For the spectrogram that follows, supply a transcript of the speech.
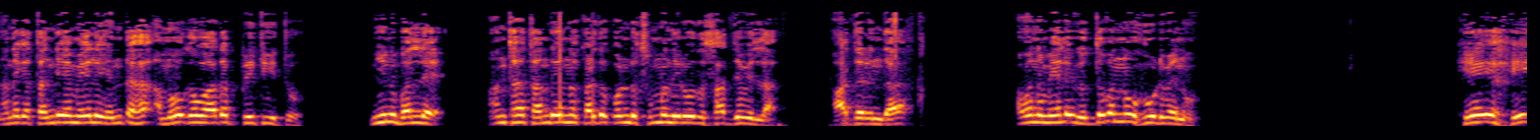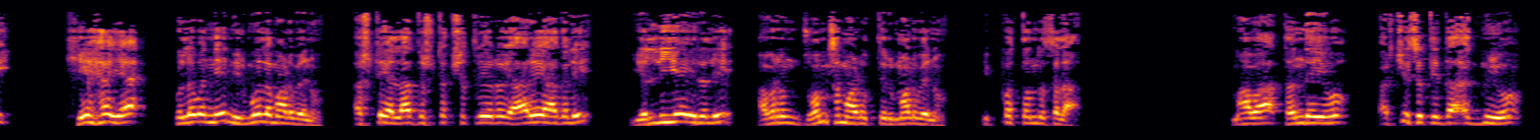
ನನಗೆ ತಂದೆಯ ಮೇಲೆ ಎಂತಹ ಅಮೋಘವಾದ ಪ್ರೀತಿ ಇತ್ತು. ನೀನು ಬಲ್ಲೆ. ಅಂತಹ ತಂದೆಯನ್ನು ಕಳೆದುಕೊಂಡು ಸುಮ್ಮನಿರುವುದು ಸಾಧ್ಯವಿಲ್ಲ. ಆದ್ದರಿಂದ ಅವನ ಮೇಲೆ ಯುದ್ಧವನ್ನು ಹೂಡುವೆನು. ಹೇ ಹೇ ಹೇಹಯ ಕುಲವನ್ನೇ ನಿರ್ಮೂಲ ಮಾಡುವೆನು. ಅಷ್ಟೇ ಅಲ್ಲ ದುಷ್ಟ ಕ್ಷತ್ರಿಯರು ಯಾರೇ ಆಗಲಿ, ಎಲ್ಲಿಯೇ ಇರಲಿ, ಅವರನ್ನು ಧ್ವಂಸ ಮಾಡುತ್ತಿರು ಮಾಡುವೆನು. ಇಪ್ಪತ್ತೊಂದು ಸಲ. ಮಾವ, ತಂದೆಯು ಅರ್ಚಿಸುತ್ತಿದ್ದ ಅಗ್ನಿಯು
